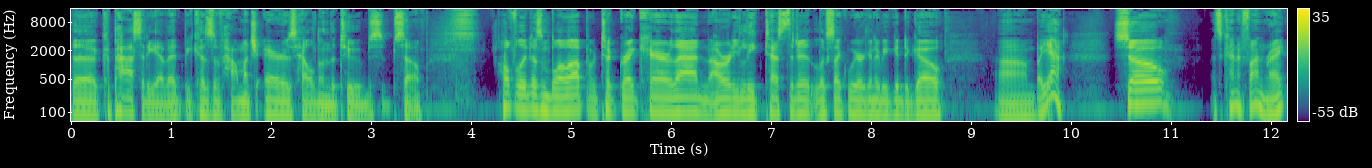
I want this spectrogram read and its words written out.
the capacity of it because of how much air is held in the tubes. So hopefully it doesn't blow up. We took great care of that and already leak tested it. Looks like we are going to be good to go. Um, but yeah, so it's kind of fun, right?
